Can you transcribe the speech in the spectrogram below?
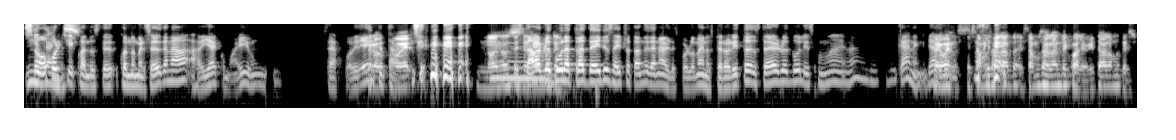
siete No, porque años. cuando usted, cuando Mercedes ganaba, había como ahí un, o sea, podía Pero, intentar. a ver, no nos Estaba Red Bull atrás de ellos ahí tratando de ganarles, por lo menos. Pero ahorita ustedes Red Bull y es como, "Ay, no, ganen, ya. Pero bueno, Dios". estamos hablando, estamos hablando de cuál, ahorita hablamos de eso.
